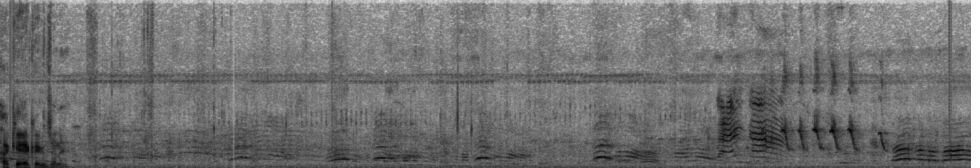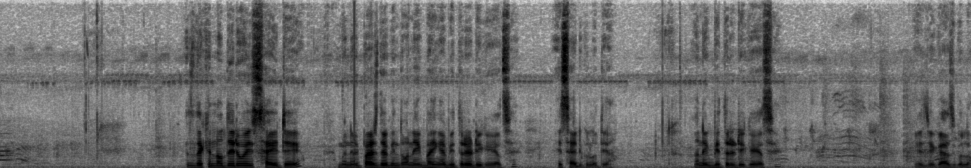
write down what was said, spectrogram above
থাকে এক একজনে। দেখেন নদীর ওই সাইডে মানে ওই পাশ দিয়ে কিন্তু অনেক ভাঙা ভিতরে ঢুকে গেছে, এই সাইডগুলো দিয়ে। অনেক ভিতরে ঢুকে গেছে। এই যে গাছগুলো।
